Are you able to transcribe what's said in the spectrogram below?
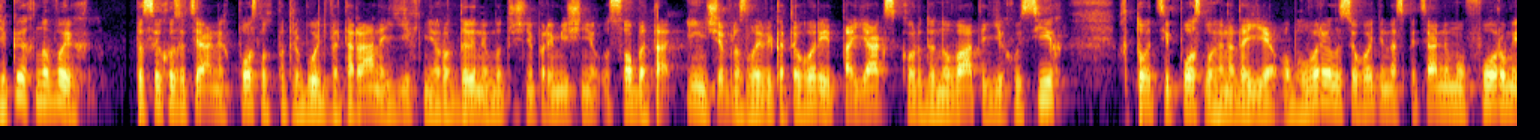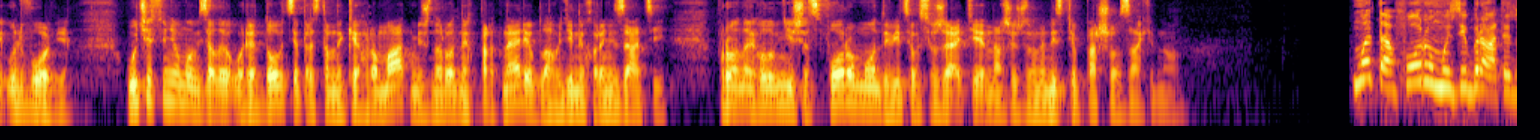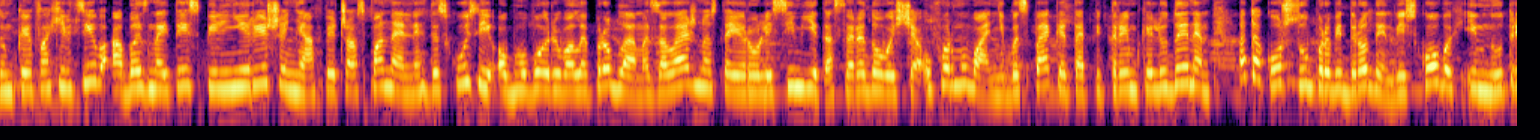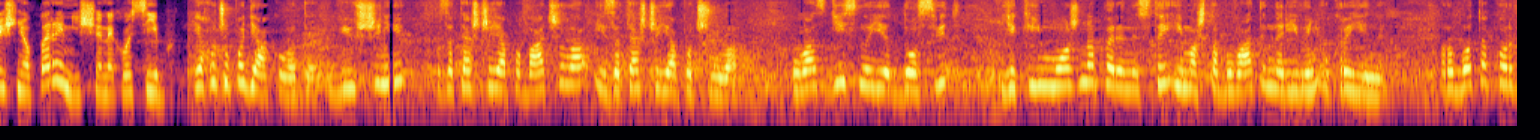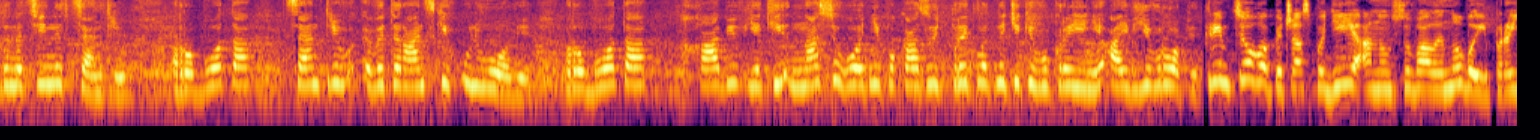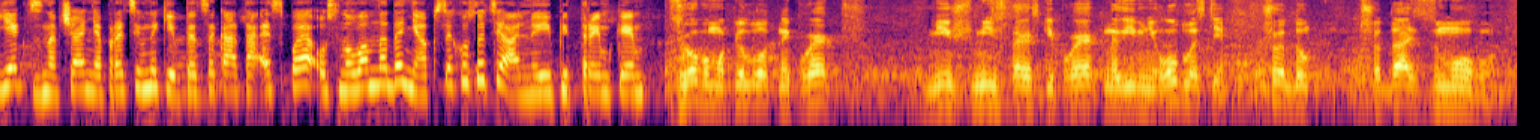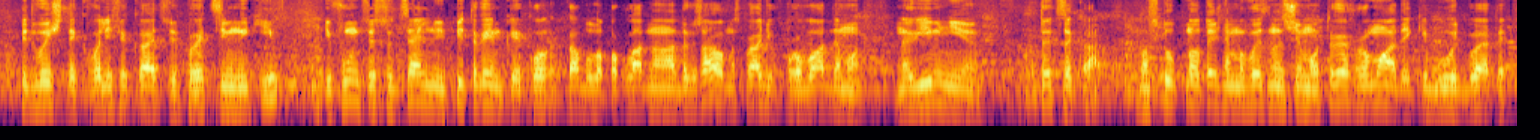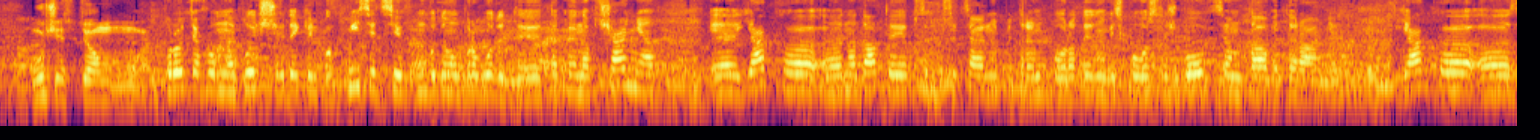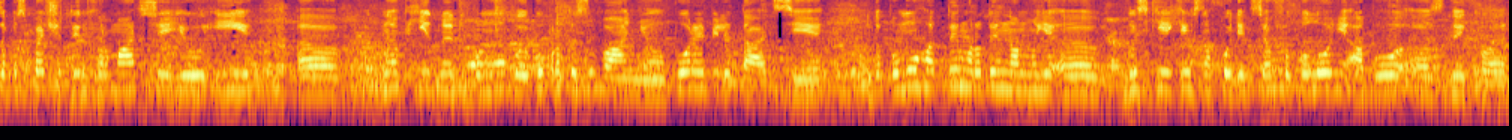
Яких нових психосоціальних послуг потребують ветерани, їхні родини, внутрішньопереміщені особи та інші вразливі категорії, та як скоординувати їх усіх, хто ці послуги надає, обговорювали сьогодні на спеціальному форумі у Львові. Участь у ньому взяли урядовці, представники громад, міжнародних партнерів, благодійних організацій. Про найголовніше з форуму дивіться в сюжеті наших журналістів першого західного. Мета форуму зібрати думки фахівців, аби знайти спільні рішення. Під час панельних дискусій обговорювали проблеми залежностей, ролі сім'ї та середовища у формуванні безпеки та підтримки людини, а також супровід родин військових і внутрішньо переміщених осіб. Я хочу подякувати Львівщині за те, що я побачила, і за те, що я почула. У вас дійсно є досвід, який можна перенести і масштабувати на рівень України. Робота координаційних центрів, робота центрів ветеранських у Львові, робота хабів, які на сьогодні показують приклад не тільки в Україні, а й в Європі. Крім цього, під час події анонсували новий проєкт з навчання працівників ТЦК та СП основам надання психосоціальної підтримки. зробимо пілотний проект, міжміністерський проект на рівні області, що до що дасть змогу підвищити кваліфікацію працівників і функцію соціальної підтримки, яка була покладена на державу, ми справді впровадимо на рівні ТЦК. Наступного тижня ми визначимо три громади, які будуть брати участь в цьому. Протягом найближчих декількох місяців ми будемо проводити таке навчання, е, як е, надати психосоціальну підтримку родинам військовослужбовцям та ветеранів, як е, забезпечити інформацію і необхідною допомогою по протезуванню, по реабілітації, допомога тим родинам, е, близькі яких знаходяться в полоні або е, зникли.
